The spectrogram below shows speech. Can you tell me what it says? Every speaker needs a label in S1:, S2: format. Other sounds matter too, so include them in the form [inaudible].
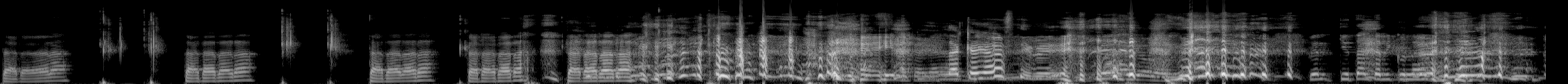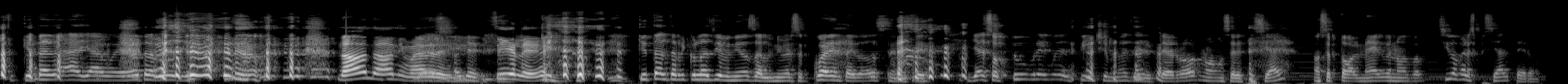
S1: Tararara. Tararara. Tararara. Tararara. Tararara. [laughs] Güey, la cagaste.
S2: La cagaste, güey.
S1: Pero, ¿Qué tal, terrícolas? [laughs] ¿Qué tal? Ah, ya, güey, otra vez.
S2: No, [laughs] no, ni madre. Síguele. [laughs]
S1: ¿Qué tal, terrícolas? Bienvenidos al universo 42. En este- ya es octubre, güey, el pinche mes del terror. No vamos a ser especial. No hacer todo el mes, güey. No, va- sí va a haber especial, pero,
